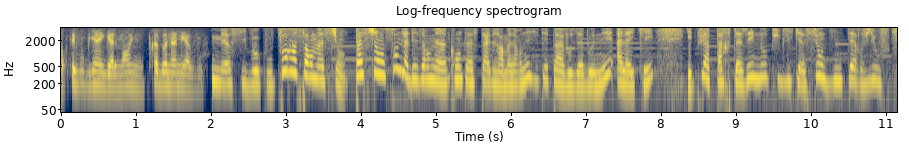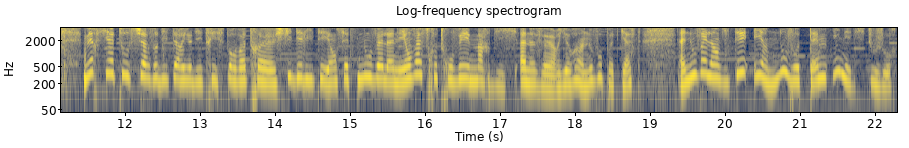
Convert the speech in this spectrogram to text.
Portez-vous bien également. Une très bonne année à vous. Merci beaucoup. Pour information, Patient Ensemble a désormais un compte Instagram. Alors n'hésitez pas à vous abonner, à liker et puis à partager nos publications d'interviews. Merci à tous, chers auditeurs et auditrices, pour votre fidélité en cette nouvelle année. On va se retrouver mardi à 9h. Il y aura un nouveau podcast, un nouvel invité et un nouveau thème inédit toujours.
